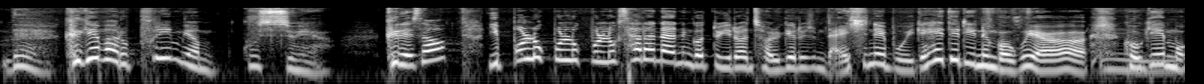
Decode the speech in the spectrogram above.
네. 그게 바로 프리미엄 구스예요. 그래서 이 볼록볼록볼록 살아나는 것도 이런 절개로 좀 날씬해 보이게 해드리는 거고요. 음. 거기에 뭐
